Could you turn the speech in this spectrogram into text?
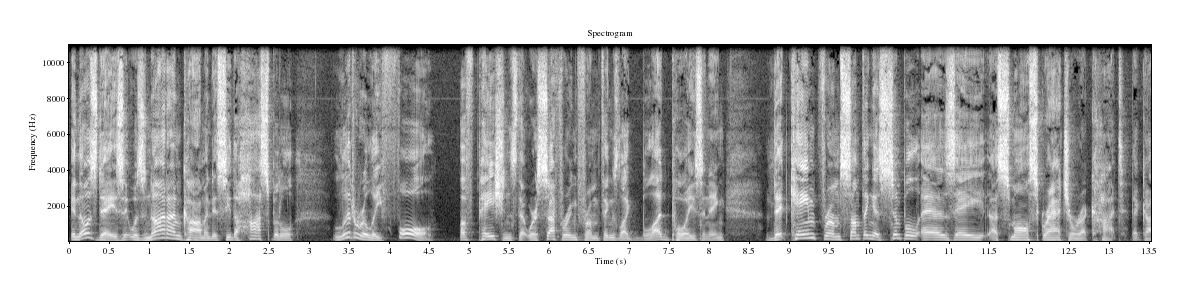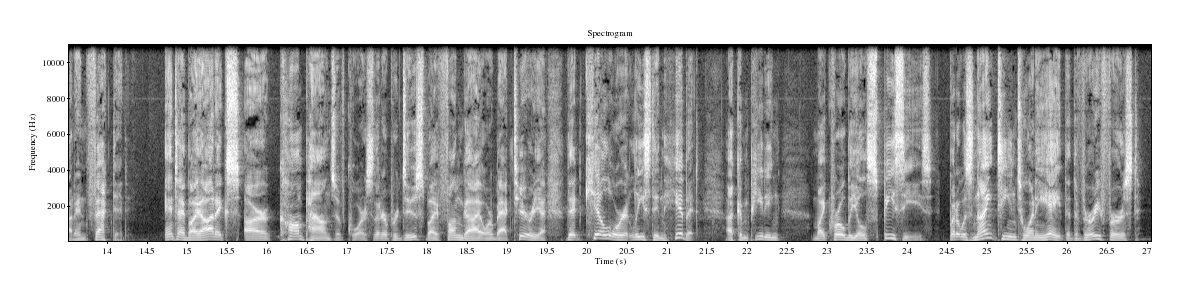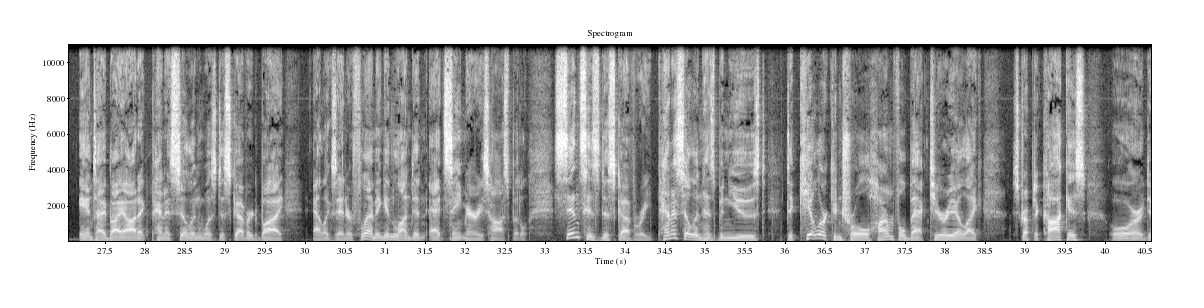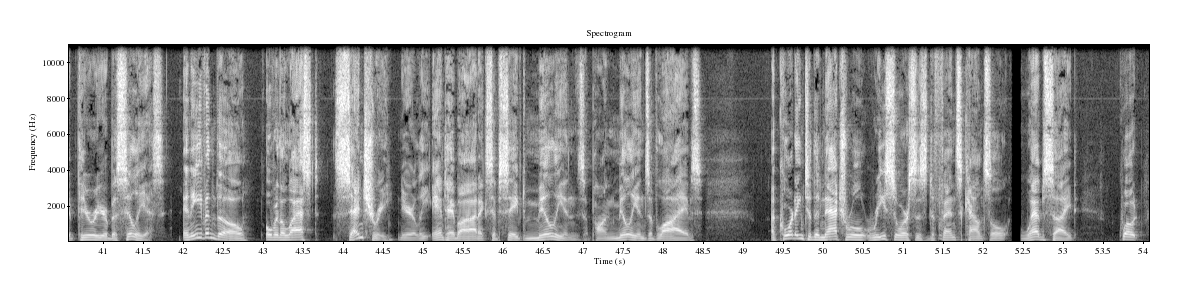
In those days, it was not uncommon to see the hospital literally full of patients that were suffering from things like blood poisoning that came from something as simple as a, a small scratch or a cut that got infected. Antibiotics are compounds, of course, that are produced by fungi or bacteria that kill or at least inhibit a competing microbial species. But it was 1928 that the very first antibiotic penicillin was discovered by Alexander Fleming in London at St. Mary's Hospital. Since his discovery, penicillin has been used to kill or control harmful bacteria like streptococcus or diphtheria bacillus. And even though over the last century, nearly, antibiotics have saved millions upon millions of lives, according to the Natural Resources Defense Council website, quote,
